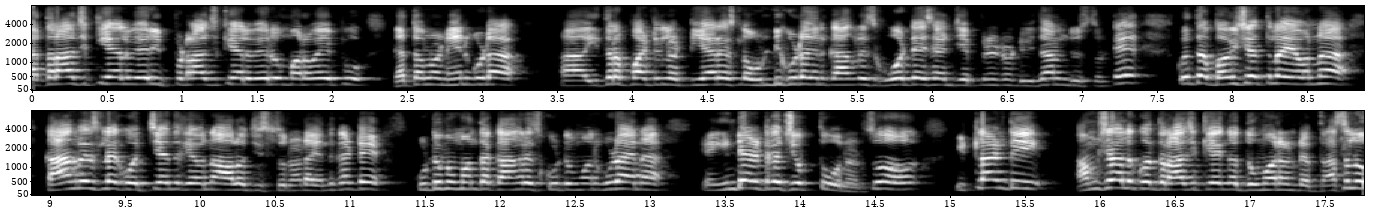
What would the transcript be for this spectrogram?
గత రాజకీయాలు వేరు ఇప్పుడు రాజకీయాలు వేరు. మరోవైపు గతంలో నేను కూడా ఇతర పార్టీలో టీఆర్ఎస్లో ఉండి కూడా నేను కాంగ్రెస్ ఓటేసి అని చెప్పినటువంటి విధానం చూస్తుంటే కొంత భవిష్యత్తులో ఏమన్నా కాంగ్రెస్లోకి వచ్చేందుకు ఏమన్నా ఆలోచిస్తున్నాడా? ఎందుకంటే కుటుంబం అంతా కాంగ్రెస్ కుటుంబం అని కూడా ఆయన ఇండైరెక్ట్గా చెప్తూ ఉన్నాడు. సో ఇట్లాంటి అంశాలు కొంత రాజకీయంగా దుమారం రేపుతాయి. అసలు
